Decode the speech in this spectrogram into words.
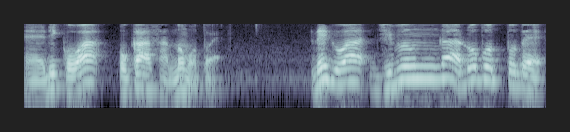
えー、リコはお母さんのもとへ。レグは自分がロボットで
